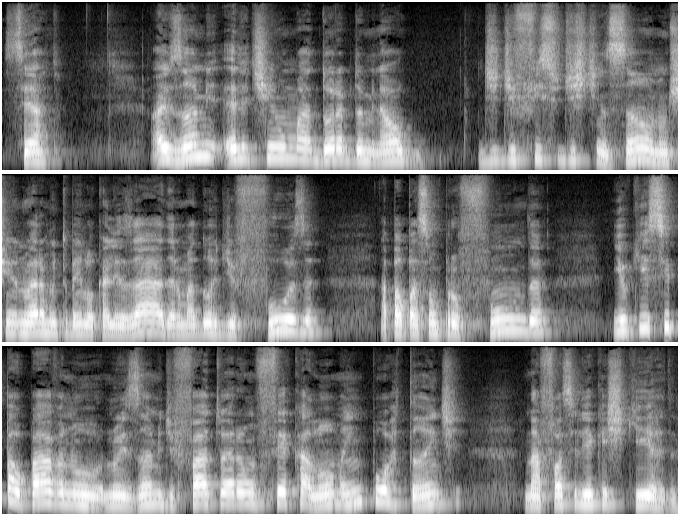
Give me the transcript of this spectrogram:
certo? A exame ele tinha uma dor abdominal de difícil distinção, não, tinha, não era muito bem localizada, era uma dor difusa, a palpação profunda, e o que se palpava no, no exame de fato era um fecaloma importante na fossa ilíaca esquerda.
